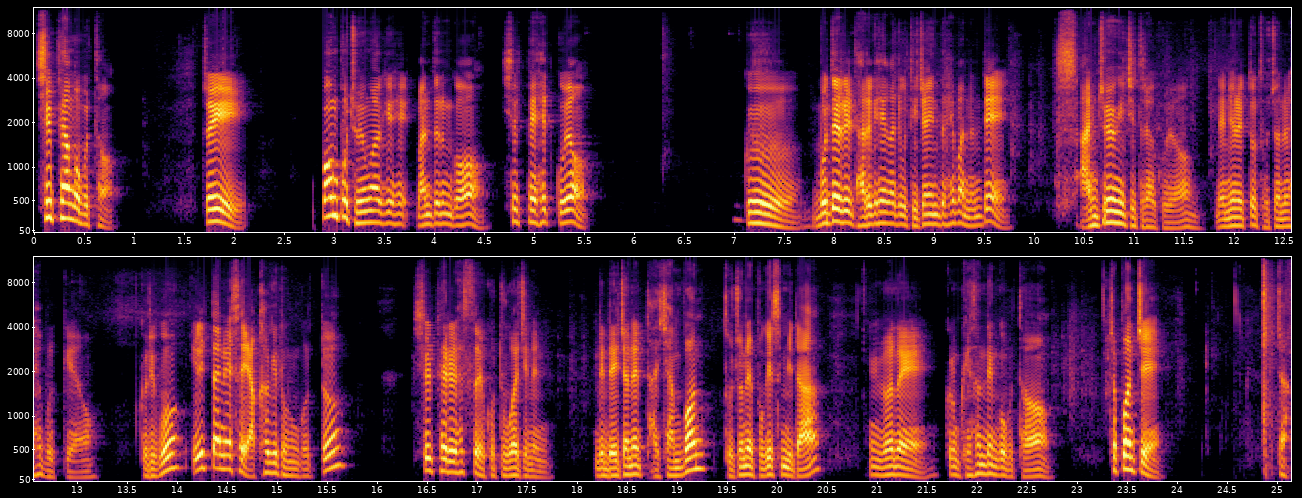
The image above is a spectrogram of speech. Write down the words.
실패한 거부터 저희 펌프 조용하게 해- 만드는 거 실패했고요. 그 모델을 다르게 해가지고 디자인도 해봤는데 안 조용해지더라고요. 내년에 또 도전을 해볼게요. 그리고 1단에서 약하게 도는 것도 실패를 했어요. 그 두 가지는. 근데 내년에 다시 한번 도전해 보겠습니다. 이번에 그럼 개선된 거부터 첫 번째 자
